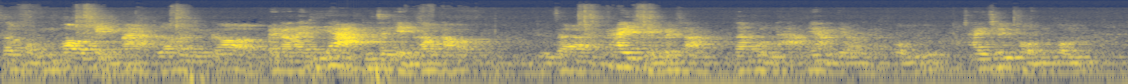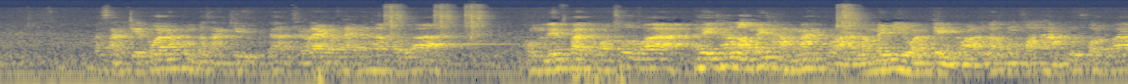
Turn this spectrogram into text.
สำหรับผมพ่อเก่งมาก แล้วมันก็เป็นอะไรที่ยากที่จะเก่งเท่าเขาหรือจะใกล้เคียงด้วยซ้ำแต่ผมถามอย่างเดียวเนี่ยผมใช้ชีวิตผมผมภาษาอังกฤษเพราะผมภาษาอังกฤษอะครั้งแรกในไทยนะครับแต่ว่า ผมเรียนไปจะมาโทษว่าเฮ้ยถ้าเราไม่ทำมากกว่า เราไม่มีวันเก่งกว่า แล้วผมขอถามทุกคนว่า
